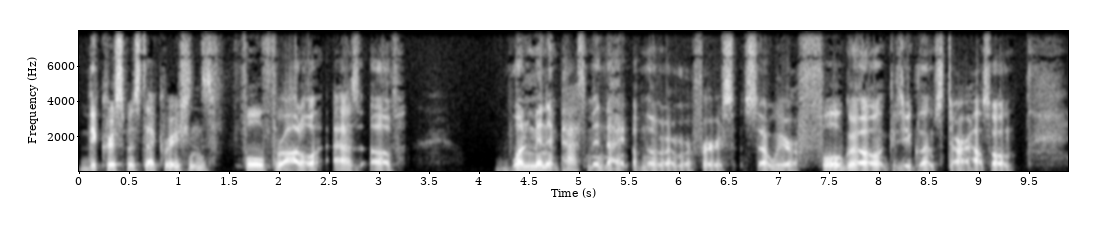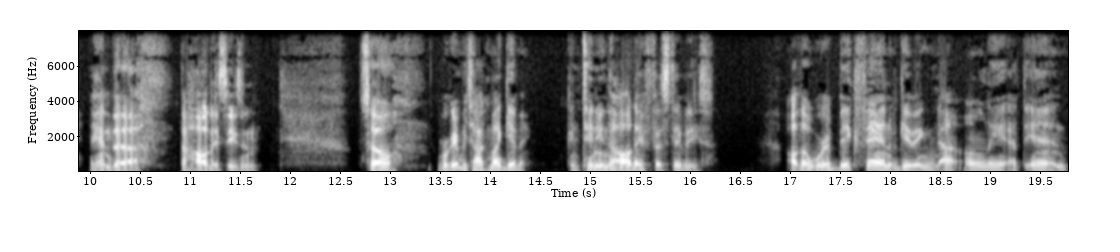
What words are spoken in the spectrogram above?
the Christmas decorations full throttle as of one minute past midnight of November 1st. So we are full go. It gives you a glimpse to our household and uh, the holiday season. So we're going to be talking about giving, continuing the holiday festivities. Although we're a big fan of giving not only at the end,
